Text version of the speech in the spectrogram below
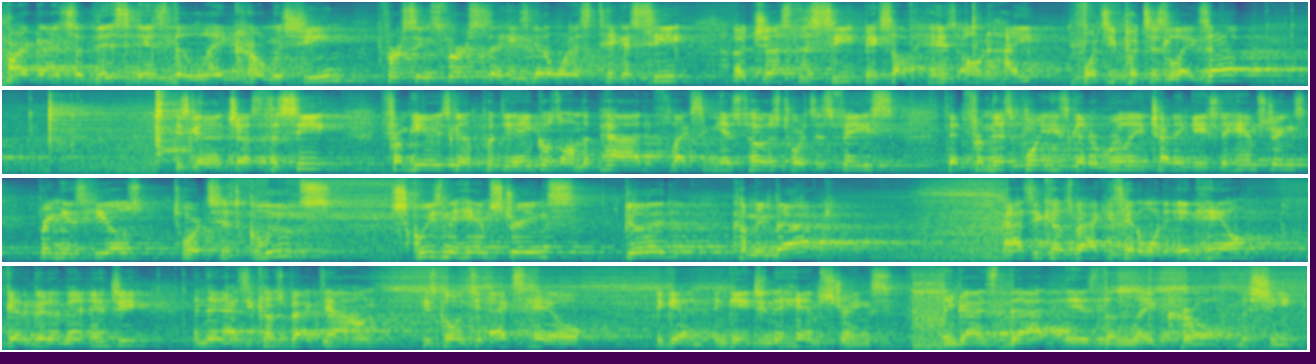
All right, guys, so this is the leg curl machine. First things first is that he's gonna want us to take a seat, adjust the seat based off his own height. Once he puts his legs up, he's gonna adjust the seat. From here, he's gonna put the ankles on the pad, flexing his toes towards his face. Then from this point, he's gonna really try to engage the hamstrings, bring his heels towards his glutes, squeezing the hamstrings, good, coming back. As he comes back, he's gonna wanna inhale, get a good amount of energy, and then as he comes back down, he's going to exhale, again, engaging the hamstrings. And guys, that is the leg curl machine.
